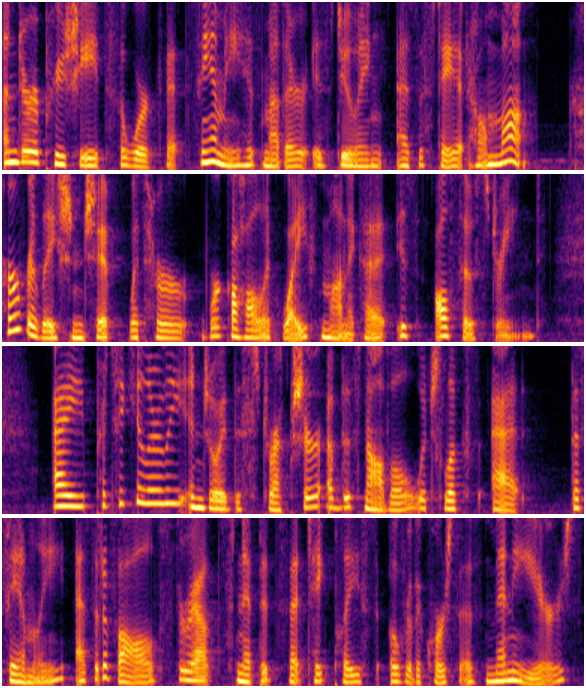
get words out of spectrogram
underappreciates the work that Sammy, his mother, is doing as a stay at home mom. Her relationship with her workaholic wife, Monica, is also strained. I particularly enjoyed the structure of this novel, which looks at the family as it evolves throughout snippets that take place over the course of many years.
